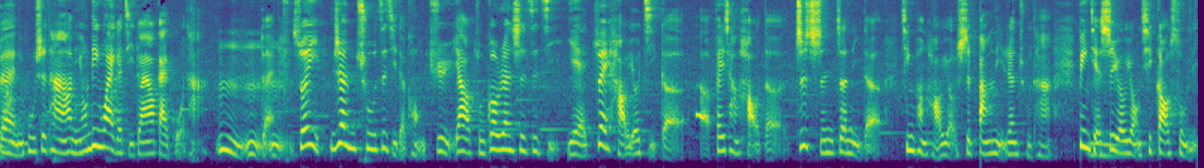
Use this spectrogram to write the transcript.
对你忽视它，然后你用另外一个极端要盖过它，嗯嗯，对，嗯所以认出自己的恐惧，要足够认识自己，也最好有几个呃非常好的支持着你的亲朋好友，是帮你认出他，并且是有勇气告诉你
